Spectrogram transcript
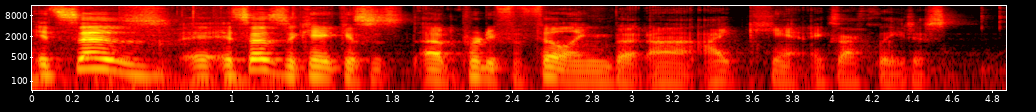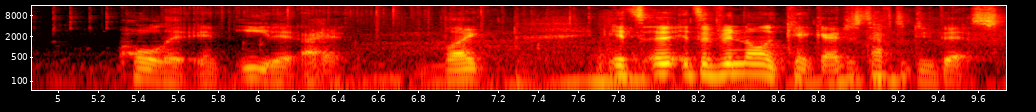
it says it says the cake is uh, pretty fulfilling, but uh, I can't exactly just hold it and eat it. I like it's a, it's a vanilla cake. I just have to do this,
